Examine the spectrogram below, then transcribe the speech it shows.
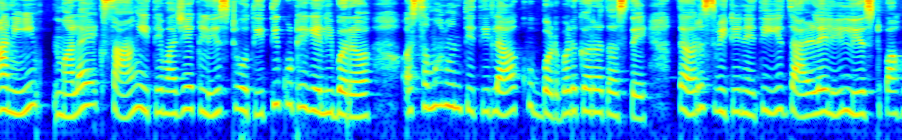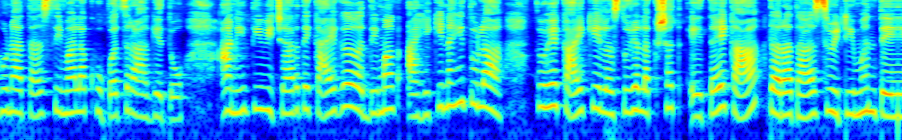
आणि मला एक सांग इथे माझी एक लिस्ट होती ती कुठे गेली बरं? असं म्हणून ती तिला खूप बडबड करत असते. तर स्वीटीने ती जाळलेली लिस्ट पाहून आता सीमाला खूपच राग येतो. आणि ती विचारते काय ग दिमाग आहे की नाही तुला? तू हे काय केलंस? तुझ्या लक्षात येतंय का? तर आता स्वीटी म्हणते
